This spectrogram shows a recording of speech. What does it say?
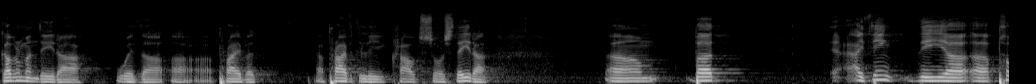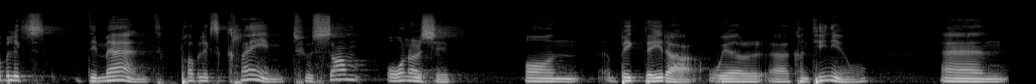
government data with private, privately crowdsourced data. Um, but I think the public's demand, public's claim to some ownership on big data will uh, continue and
